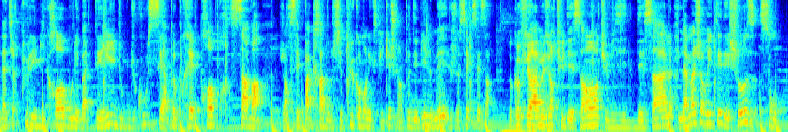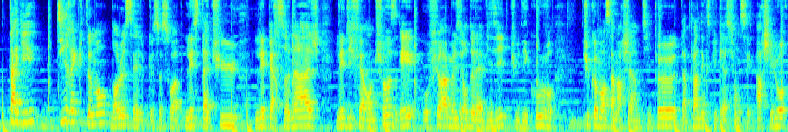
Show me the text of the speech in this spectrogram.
n'attirent plus les microbes ou les bactéries, donc du coup c'est à peu près propre, ça va. Genre c'est pas crado, je sais plus comment l'expliquer, je suis un peu débile, mais je sais que c'est ça. Donc au fur et à mesure tu descends, tu visites des salles, la majorité des choses sont taillées directement dans le sel, que ce soit les statues, les personnages, les différentes choses, et au fur et à mesure de la visite, tu découvres tu commences à marcher un petit peu, tu as plein d'explications, c'est archi lourd,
